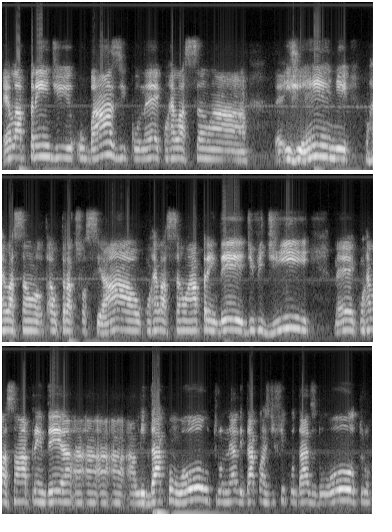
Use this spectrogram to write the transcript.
ela aprende o básico, né, com relação a é, higiene, com relação ao, ao, trato social, com relação a aprender, dividir, né, com relação a aprender a, a, a, a, lidar com o outro, né, lidar com as dificuldades do outro,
